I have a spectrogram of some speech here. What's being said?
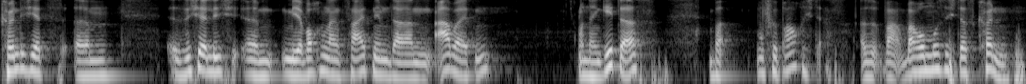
könnte ich jetzt ähm, sicherlich ähm, mir wochenlang Zeit nehmen, daran arbeiten. Und dann geht das. Aber wofür brauche ich das? Also wa warum muss ich das können?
